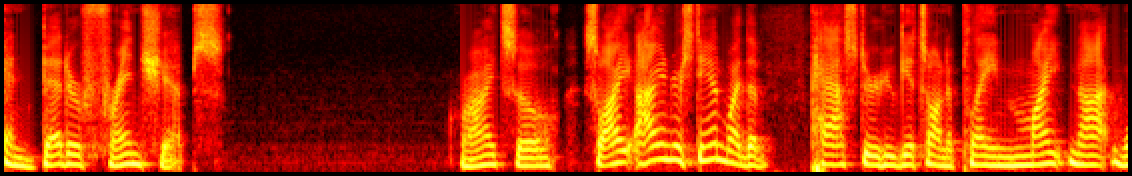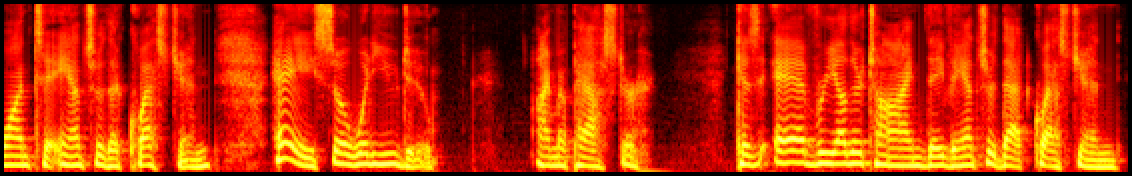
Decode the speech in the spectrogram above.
and better friendships? Right? So, so I, I understand why the pastor who gets on a plane might not want to answer the question, Hey, so what do you do? I'm a pastor because every other time they've answered that question,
